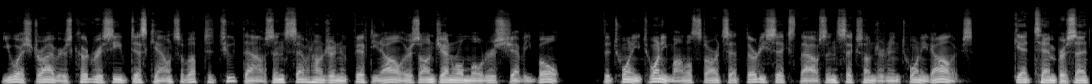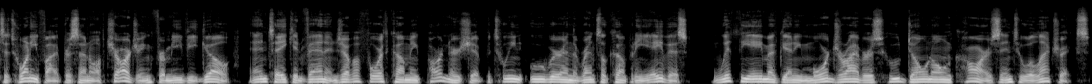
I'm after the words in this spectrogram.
U.S. drivers could receive discounts of up to $2,750 on General Motors Chevy Bolt. The 2020 model starts at $36,620. Get 10% to 25% off charging from EVgo and take advantage of a forthcoming partnership between Uber and the rental company Avis with the aim of getting more drivers who don't own cars into electrics.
